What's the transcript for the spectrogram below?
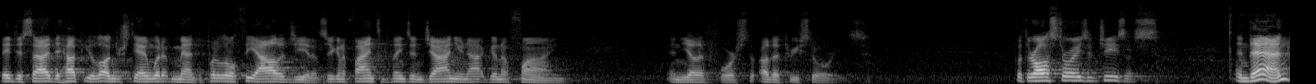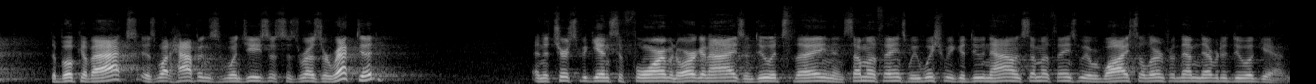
they decided to help you understand what it meant, to put a little theology in it. So you're going to find some things in John you're not going to find in the other, four, other three stories. But they're all stories of Jesus. And then the book of Acts is what happens when Jesus is resurrected and the church begins to form and organize and do its thing. And some of the things we wish we could do now, and some of the things we were wise to learn from them never to do again.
